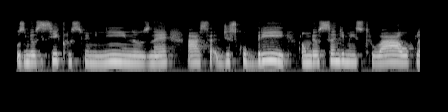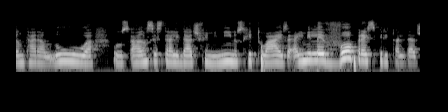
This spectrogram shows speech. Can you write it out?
os meus ciclos femininos, né, a descobrir o meu sangue menstrual, o plantar a lua, os, a ancestralidade feminina, os rituais, aí me levou para a espiritualidade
